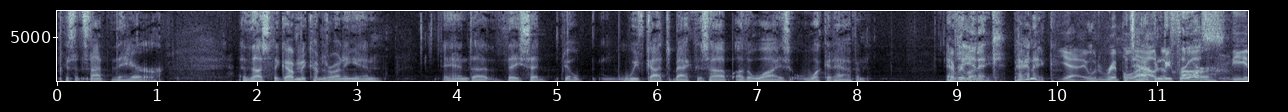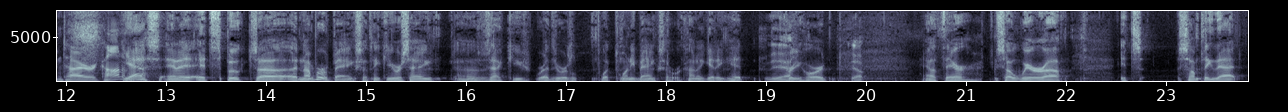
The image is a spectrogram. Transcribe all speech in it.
because it's not there. Thus, the government comes running in, and uh, they said, you know, we've got to back this up. Otherwise, what could happen? Everybody panic. panic. Yeah, it would ripple it's out happened before. the entire economy. Yes, and it, it spooked uh, a number of banks. I think you were saying, uh, Zach, you read there were what twenty banks that were kind of getting hit yeah. pretty hard. Yep. Out there, so we're uh, it's something that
